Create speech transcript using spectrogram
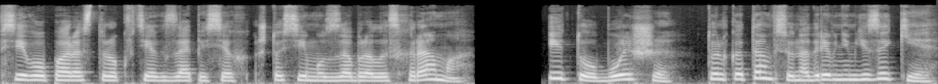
Всего пара строк в тех записях, что Симус забрал из храма. И то больше, только там все на древнем языке.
